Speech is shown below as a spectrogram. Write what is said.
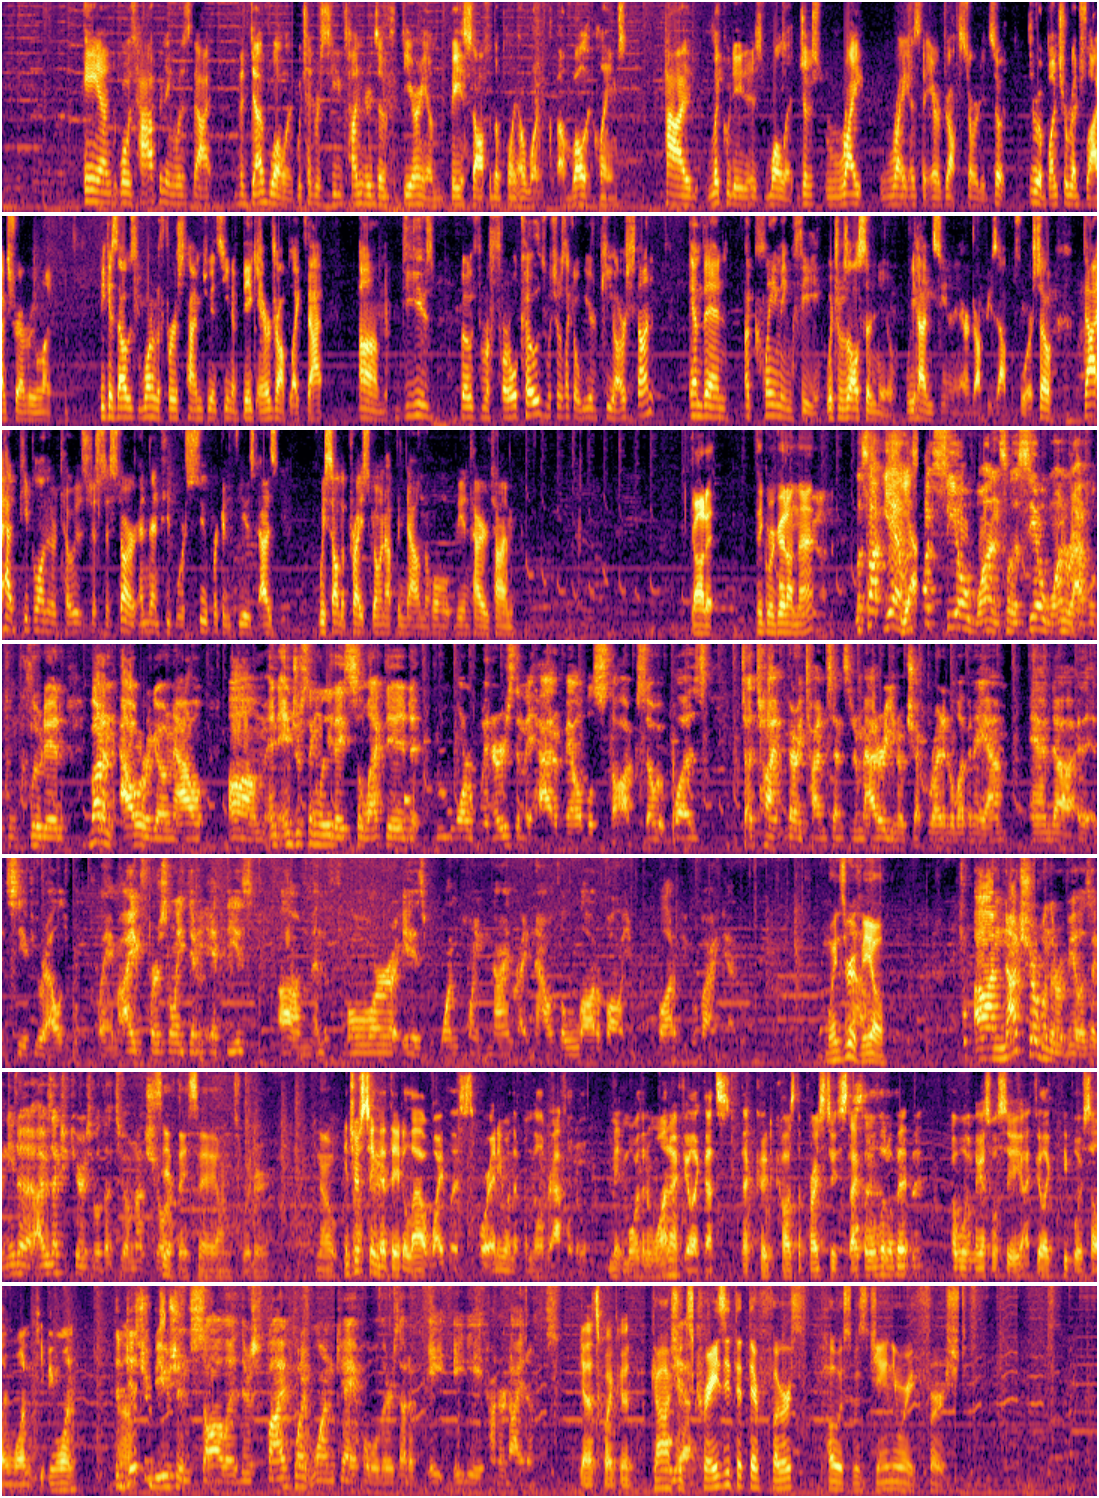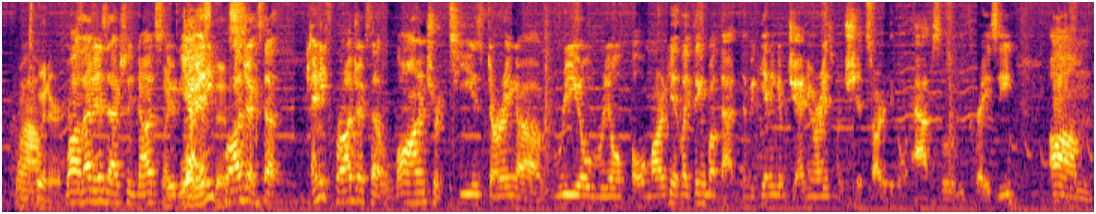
And what was happening was that the dev wallet, which had received hundreds of Ethereum based off of the 0.01 um, wallet claims, had liquidated his wallet just right, right as the airdrop started. So it threw a bunch of red flags for everyone because that was one of the first times we had seen a big airdrop like that. Um, to use both referral codes, which was like a weird PR stunt, and then a claiming fee, which was also new. We hadn't seen an airdrop use that before. So that had people on their toes just to start, and then people were super confused as we saw the price going up and down the whole the entire time. Got it. Think we're good on that? Let's talk. Yeah, Yeah. let's talk CO1. So the CO1 raffle concluded about an hour ago now. Um, and interestingly, they selected more winners than they had available stock. So it was a time very time sensitive matter. You know, check right at 11 a.m. and uh, and- and see if you were eligible to claim. I personally didn't hit these. Um, and the floor is 1.9 right now with a lot of volume, a lot of people buying it. When's Wow. reveal? I'm not sure when the reveal is. I need to. I was actually curious about that too. I'm not sure. See if they say on Twitter. No. Interesting that they'd allow whitelist or anyone that won the raffle to make more than one. I feel like that's that could cause the price to stifle a little bit. But we'll, I guess we'll see. I feel like people are selling one, keeping one. the uh, distribution's solid. There's 5.1k holders out of 8 8,800 items. Yeah, that's quite good. Gosh, Yeah. it's crazy that their first post was January 1st on Wow. Twitter. Wow, that is actually nuts, Like, dude. yeah, is any this? projects that any projects that launch or tease during a real, real bull market, like think about that. The beginning of January is when shit started to go absolutely crazy. Um,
